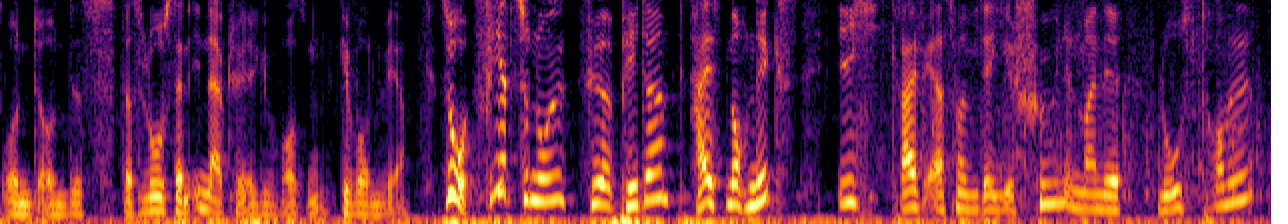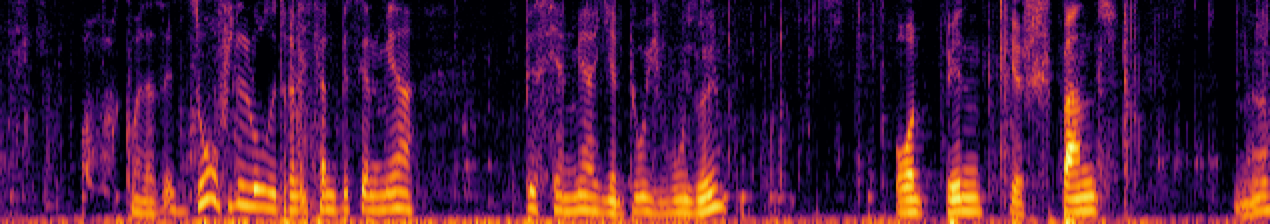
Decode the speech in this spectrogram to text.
Und, und das, das Los dann inaktuell geworden, geworden wäre. So, 4 zu 0 für Peter. Heißt noch nichts. Ich greife erstmal wieder hier schön in meine Lostrommel Guck mal, da sind so viele Lose drin. Ich kann ein bisschen mehr, bisschen mehr hier durchwuseln. Und bin gespannt, ne,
